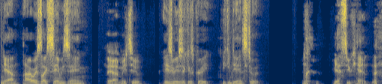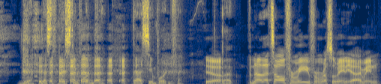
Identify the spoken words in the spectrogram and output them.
yeah, I always like Sami Zayn. Yeah, me too. His music is great. You can dance to it. Yes, you can. Yeah, that's that's the important thing. That's the important thing. Yeah, But But no, that's all for me from WrestleMania. I mean,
